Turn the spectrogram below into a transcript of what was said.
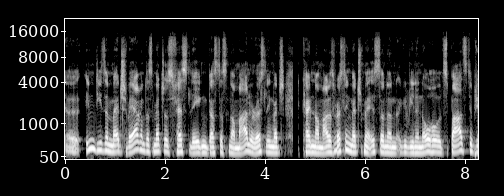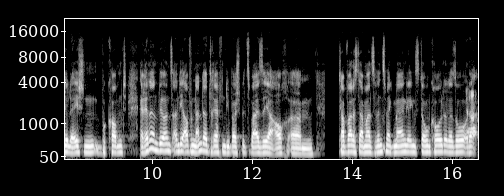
äh, in diesem Match während des Matches festlegen, dass das normale Wrestling-Match kein normales Wrestling-Match mehr ist, sondern irgendwie eine No-Hold-Spart-Stipulation bekommt. Erinnern wir uns an die Aufeinandertreffen, die beispielsweise ja auch, ähm, ich glaube, war das damals Vince McMahon gegen Stone Cold oder so, oder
